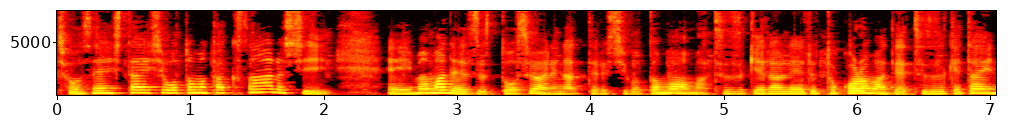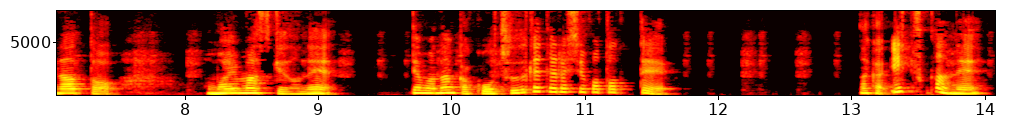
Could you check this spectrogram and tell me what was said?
挑戦したい仕事もたくさんあるし、えー、今までずっとお世話になってる仕事も、まあ、続けられるところまで続けたいなと思いますけどね。でもなんかこう続けてる仕事って、なんかいつかね、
